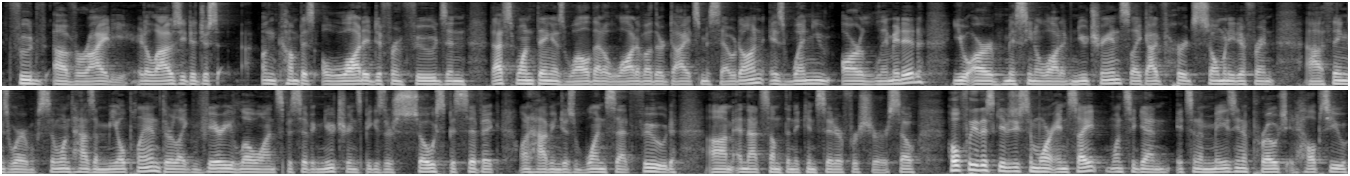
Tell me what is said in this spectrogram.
food uh, variety. It allows you to just encompass a lot of different foods and that's one thing as well that a lot of other diets miss out on is when you are limited you are missing a lot of nutrients. Like i've heard so many different uh, things where someone has a meal plan they're like very low on specific nutrients because they're so specific on having just one set food um, and that's something to consider for sure. So hopefully this gives you some more insight. Once again it's an amazing approach. It helps you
